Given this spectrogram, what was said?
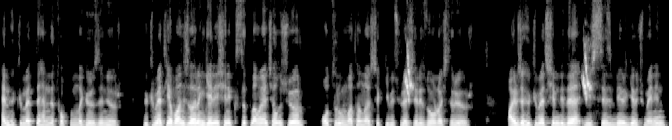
hem hükümette hem de toplumda gözleniyor. Hükümet yabancıların gelişini kısıtlamaya çalışıyor, oturum vatandaşlık gibi süreçleri zorlaştırıyor. Ayrıca hükümet şimdi de işsiz bir göçmenin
